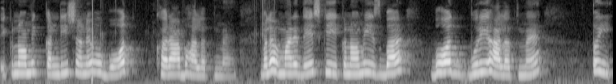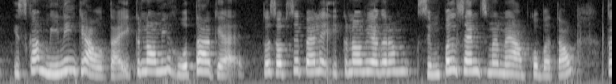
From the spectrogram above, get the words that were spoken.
इकोनॉमिक कंडीशन है, वो बहुत ख़राब हालत में है। मतलब हमारे देश की इकोनॉमी इस बार बहुत बुरी हालत में तो इसका मीनिंग क्या होता है? इकोनॉमी होता क्या है? तो सबसे पहले इकोनॉमी अगर हम सिंपल सेंस में मैं आपको बताऊँ तो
